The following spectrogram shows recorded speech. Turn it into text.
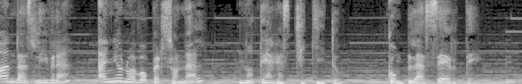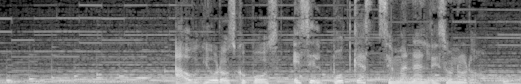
andas, Libra? ¿Año nuevo personal? No te hagas chiquito. Complacerte. Audio Horóscopos es el podcast semanal de Sonoro.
